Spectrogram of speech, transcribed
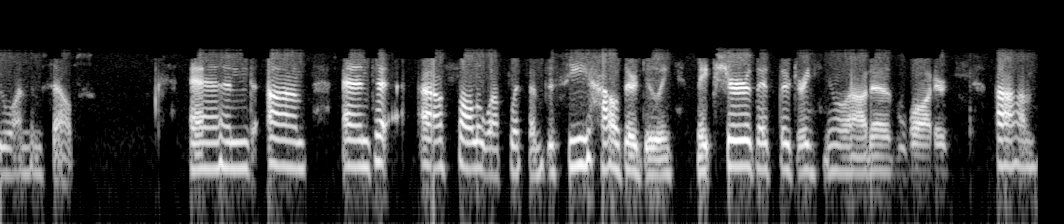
do on themselves. And um, and to, I'll follow up with them to see how they're doing. Make sure that they're drinking a lot of water. um,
